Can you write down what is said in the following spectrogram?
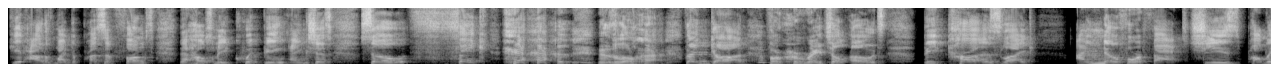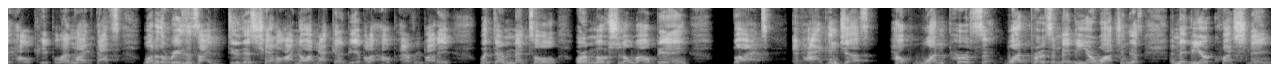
get out of my depressive funks, that helps me quit being anxious. So thank, little, thank God for Rachel Oates because like, I know for a fact she's probably helped people. And like, that's one of the reasons I do this channel. I know I'm not gonna be able to help everybody with their mental or emotional well-being, but if I can just help one person, one person, maybe you're watching this and maybe you're questioning,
